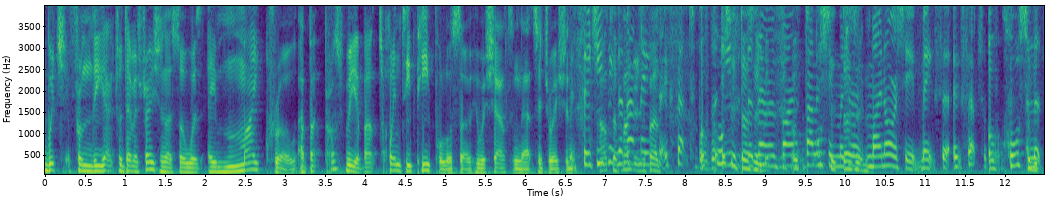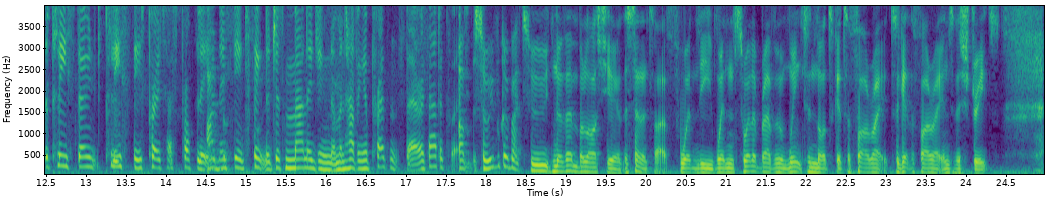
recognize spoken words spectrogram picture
which from the actual demonstrations I saw was a micro, about possibly about twenty people or so who were shouting that situation. So do you Out think that that makes it acceptable? Of that, course even, it doesn't. that they're a course vanishing it minority makes it acceptable. Of course and that the police don't police these protests properly, I- and they seem to think that just managing them and having a presence there is adequate. Um, so if we go back to November last year, the cenotaph, when the when Suella Braverman winked and nodded to get the far right to get the far right into the streets,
